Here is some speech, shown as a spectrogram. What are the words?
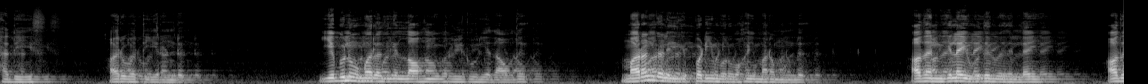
ஹதீஸ் அறுபத்தி இரண்டு. இபுனு உமர் அலி அல்லாஹும் அவர்கள் கூறியதாவது மரங்களில் இப்படியும் ஒரு வகை மரம் உண்டு. அதன் இலை உதிர்வதில்லை. அது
